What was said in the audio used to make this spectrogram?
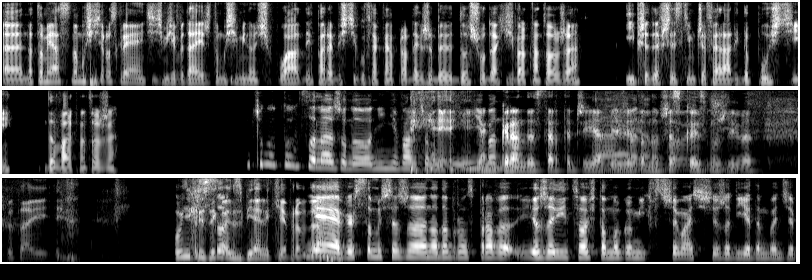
E, Natomiast no, musi się rozkręcić. Mi się wydaje, że to musi minąć ładnych parę wyścigów tak naprawdę, żeby doszło do jakichś walk na torze. I przede wszystkim, czy Ferrari dopuści do walk na torze. Znaczy, no to zależy, no oni nie walczą i nie Jak będą... Grande Strategia wiedzie, to no no to wszystko jest możliwe. Tutaj u nich ryzyko co? jest wielkie, prawda? Nie, wiesz co, myślę, że na dobrą sprawę, jeżeli coś, to mogą ich wstrzymać, jeżeli jeden będzie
